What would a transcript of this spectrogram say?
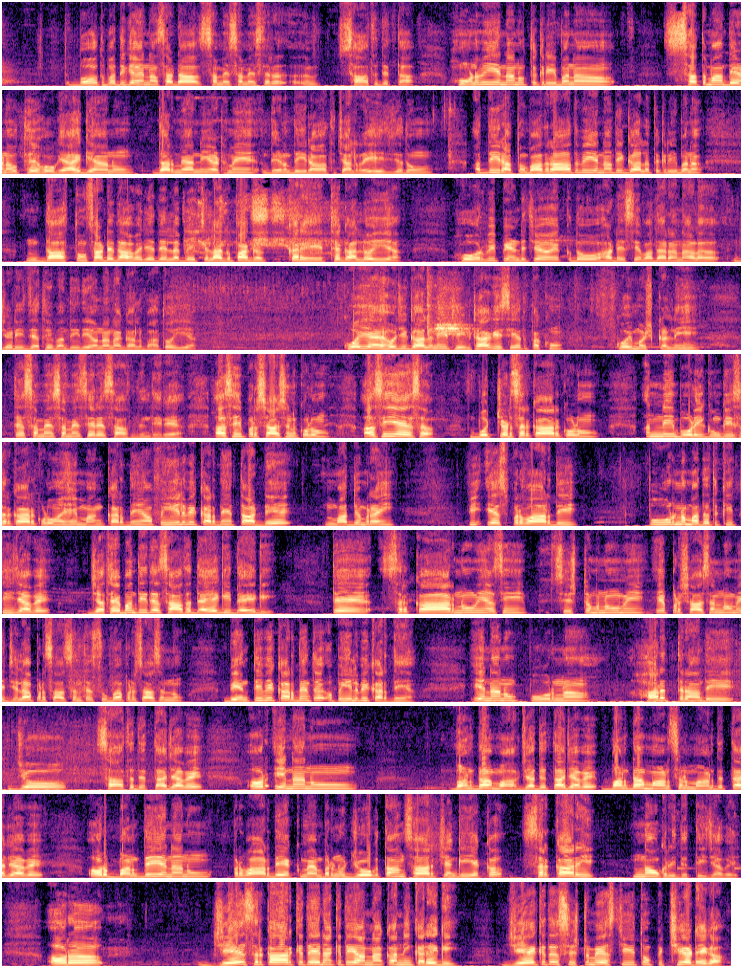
ਤੇ ਬਹੁਤ ਵਧੀਆ ਇਹਨਾਂ ਸਾਡਾ ਸਮੇਂ-ਸਮੇਂ ਸਿਰ ਸਾਥ ਦਿੱਤਾ। ਹੁਣ ਵੀ ਇਹਨਾਂ ਨੂੰ ਤਕਰੀਬਨ ਸਤਵਾਂ ਦਿਨ ਉੱਥੇ ਹੋ ਗਿਆ ਹੈ ਗਿਆ ਨੂੰ, ਦਰਮਿਆਨੀ 8ਵੇਂ ਦਿਨ ਦੀ ਰਾਤ ਚੱਲ ਰਹੀ ਸੀ ਜਦੋਂ ਅੱਧੀ ਰਾਤੋਂ ਬਾਅਦ, ਰਾਤ ਵੀ ਇਹਨਾਂ ਦੀ ਗੱਲ ਤਕਰੀਬਨ 10 ਤੋਂ 10:30 ਵਜੇ ਦੇ ਲ- ਵਿੱਚ ਲਗਭਗ ਘਰੇ ਇੱਥੇ ਗੱਲ ਹੋਈ ਆ। ਹੋਰ ਵੀ ਪਿੰਡ 'ਚ ਇੱਕ ਦੋ ਸਾਡੇ ਸੇਵਾਦਾਰਾਂ ਨਾਲ ਜਿਹੜੀ ਜਥੇਬੰਦੀ ਦੀ ਉਹਨਾਂ ਨਾਲ ਗੱਲਬਾਤ ਹੋਈ ਆ। ਕੋਈ ਇਹੋ ਜੀ ਗੱਲ ਨਹੀਂ ਠੀਕ ਠਾਕ ਹੀ ਸਿਹਤ ਪੱਖੋਂ ਕੋਈ ਮੁਸ਼ਕਲ ਨਹੀਂ ਸੀ ਤੇ ਸਮੇਂ-ਸਮੇਂ ਸਿਰੇ ਸਾਥ ਦਿੰਦੇ ਰਹੇ ਆ। ਅਸੀਂ ਪ੍ਰਸ਼ਾਸਨ ਕੋਲੋਂ, ਅਸੀਂ ਇਸ ਬੁੱਚੜ ਸਰਕਾਰ ਕੋਲੋਂ ਅੰਨੀ ਬੋਲੀ ਗੁੰਗੀ ਸਰਕਾਰ ਕੋਲੋਂ ਇਹ ਮੰਗ ਕਰਦੇ ਆ ਅਪੀਲ ਵੀ ਕਰਦੇ ਆ ਤੁਹਾਡੇ ਮਾਧਿਅਮ ਰਾਹੀਂ ਵੀ ਇਸ ਪਰਿਵਾਰ ਦੀ ਪੂਰਨ ਮਦਦ ਕੀਤੀ ਜਾਵੇ, ਜਥੇਬੰਦੀ ਦੇ ਸਾਥ ਦੇਏਗੀ ਦੇਏਗੀ ਤੇ ਸਰਕਾਰ ਨੂੰ ਵੀ ਅਸੀਂ ਸਿਸਟਮ ਨੂੰ ਵੀ, ਇਹ ਪ੍ਰਸ਼ਾਸਨ ਨੂੰ ਵੀ, ਜ਼ਿਲ੍ਹਾ ਪ੍ਰਸ਼ਾਸਨ ਤੇ ਸੂਬਾ ਪ੍ਰਸ਼ਾਸਨ ਨੂੰ ਬੇਨਤੀ ਵੀ ਕਰਦੇ ਹਾਂ ਤੇ ਅਪੀਲ ਵੀ ਕਰਦੇ ਆ ਇਹਨਾਂ ਨੂੰ ਪੂਰਨ ਹਰ ਤਰ੍ਹਾਂ ਦੀ ਜੋ ਸਾਥ ਦਿੱਤਾ ਜਾਵੇ ਔਰ ਇਹਨਾਂ ਨੂੰ ਬਣਦਾ ਮੁਆਵਜ਼ਾ ਦਿੱਤਾ ਜਾਵੇ, ਬਣਦਾ ਮਾਣ ਸਨਮਾਨ ਦਿੱਤਾ ਜਾਵੇ ਔਰ ਬਣਦੇ ਇਹਨਾਂ ਨੂੰ ਪਰਿਵਾਰ ਦੇ ਇੱਕ ਮੈਂਬਰ ਨੂੰ ਯੋਗਤਾ ਅਨੁਸਾਰ ਚੰਗੀ ਇੱਕ ਸਰਕਾਰੀ ਨੌਕਰੀ ਦਿੱਤੀ ਜਾਵੇ। ਔਰ ਜੇ ਸਰਕਾਰ ਕਿਤੇ ਨਾ ਕਿਤੇ ਆਨਾਕਾਨੀ ਕਰੇਗੀ, ਜੇ ਕਿਤੇ ਸਿਸਟਮ ਇਸ ਚੀਜ਼ ਤੋਂ ਪਿੱਛੇ ਹਟੇਗਾ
